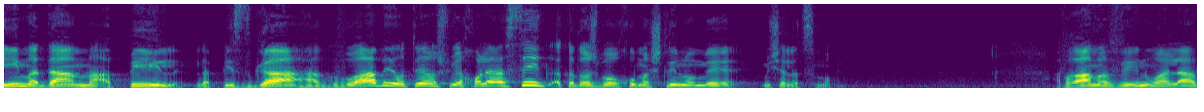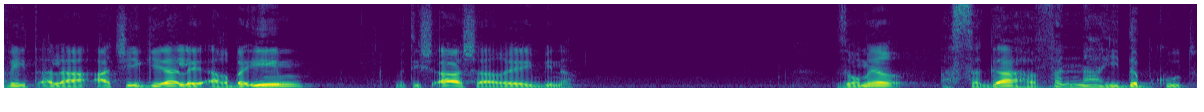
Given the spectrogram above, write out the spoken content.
אם אדם מעפיל לפסגה הגבוהה ביותר שהוא יכול להשיג, הקדוש ברוך הוא משלים לו משל עצמו. אברהם אבינו עלה והתעלה עד שהגיע ל-49 שערי בינה. זה אומר השגה, הבנה, הידבקות.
